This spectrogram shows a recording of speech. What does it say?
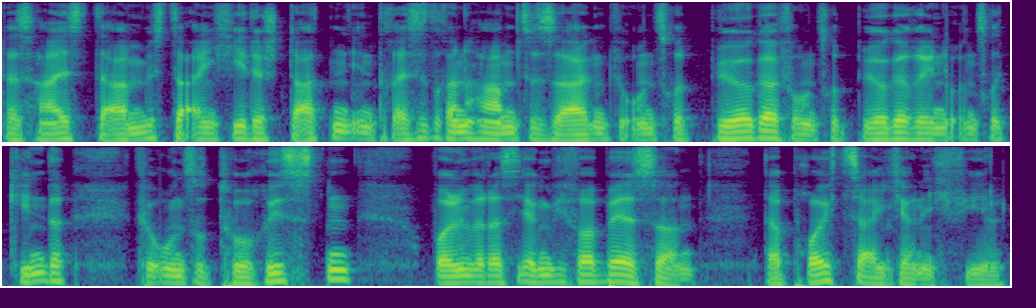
Das heißt, da müsste eigentlich jede Stadt ein Interesse dran haben zu sagen, für unsere Bürger, für unsere Bürgerinnen, für unsere Kinder, für unsere Touristen wollen wir das irgendwie verbessern. Da bräuchte es eigentlich ja nicht viel.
